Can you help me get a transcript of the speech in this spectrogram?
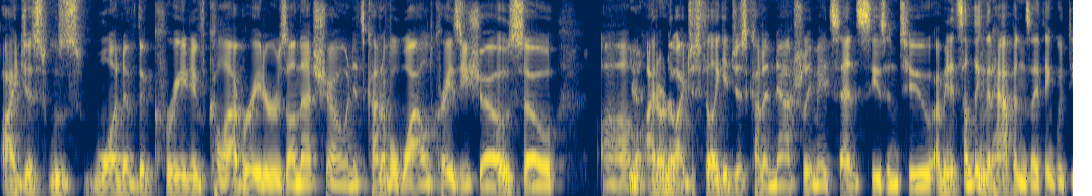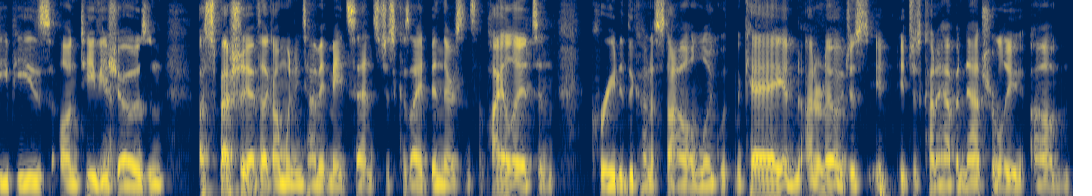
I just was one of the creative collaborators on that show, and it's kind of a wild, crazy show. So um, yeah. I don't know. I just feel like it just kind of naturally made sense. Season two. I mean, it's something that happens, I think, with DPs on TV yeah. shows, and especially I feel like on Winning Time, it made sense just because I had been there since the pilot and created the kind of style and look with McKay, and I don't know. It just it it just kind of happened naturally. Um,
